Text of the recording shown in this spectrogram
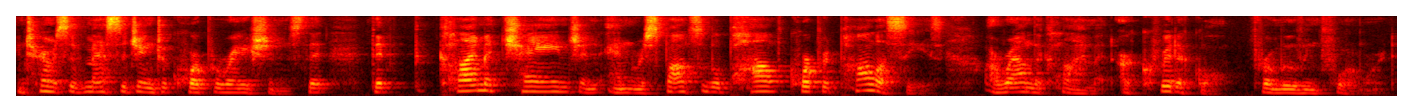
in terms of messaging to corporations, that, that climate change and, and responsible pol corporate policies around the climate are critical for moving forward.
